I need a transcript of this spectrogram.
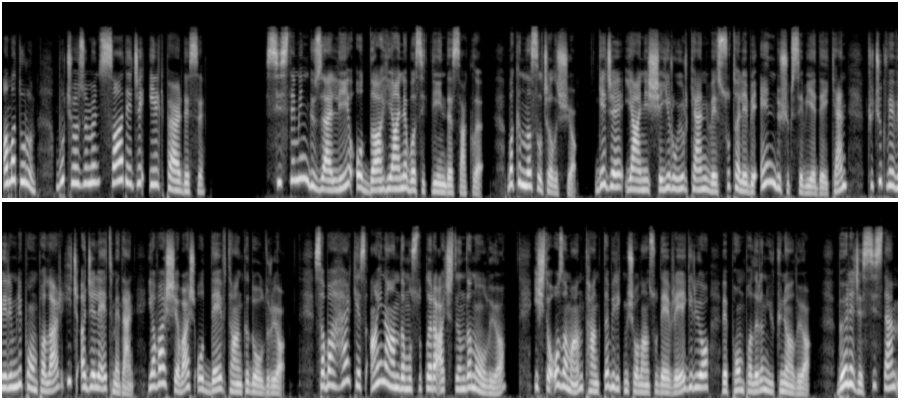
Ama durun, bu çözümün sadece ilk perdesi. Sistemin güzelliği o dahiyane basitliğinde saklı. Bakın nasıl çalışıyor. Gece yani şehir uyurken ve su talebi en düşük seviyedeyken küçük ve verimli pompalar hiç acele etmeden yavaş yavaş o dev tankı dolduruyor. Sabah herkes aynı anda muslukları açtığında ne oluyor? İşte o zaman tankta birikmiş olan su devreye giriyor ve pompaların yükünü alıyor. Böylece sistem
